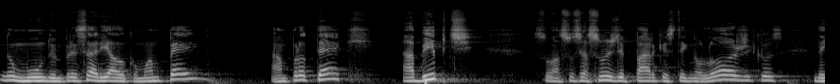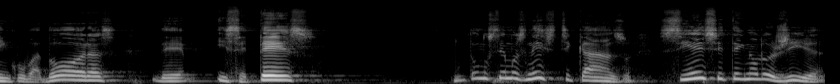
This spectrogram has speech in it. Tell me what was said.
no mundo empresarial como a AMPEI, a Amprotec, a BIPT, são associações de parques tecnológicos, de incubadoras, de ICTs. Então, nós temos, neste caso, ciência e tecnologia,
